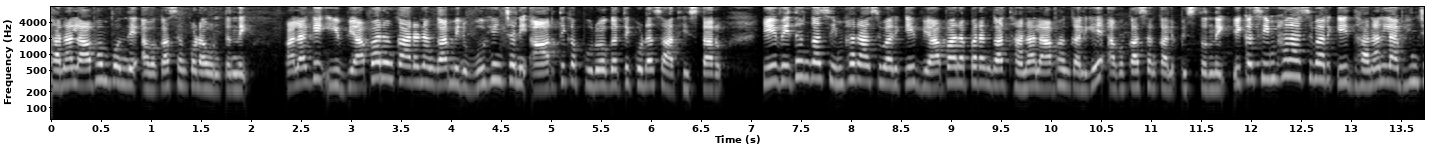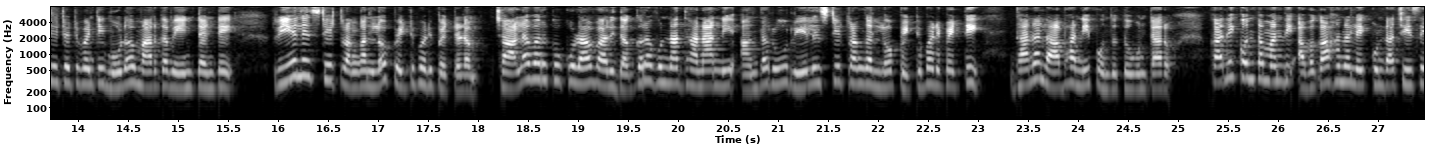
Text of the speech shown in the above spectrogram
ధన లాభం పొందే అవకాశం కూడా ఉంటుంది. అలాగే ఈ వ్యాపారం కారణంగా మీరు ఊహించని ఆర్థిక పురోగతి కూడా సాధిస్తారు. ఈ విధంగా సింహరాశి వారికి వ్యాపారపరంగా ధన లాభం కలిగే అవకాశం కల్పిస్తుంది. ఇక సింహరాశి వారికి ధనం లభించేటటువంటి మూడో మార్గం ఏంటంటే రియల్ ఎస్టేట్ రంగంలో పెట్టుబడి పెట్టడం. చాలా వరకు కూడా వారి దగ్గర ఉన్న ధనాన్ని అందరూ రియల్ ఎస్టేట్ రంగంలో పెట్టుబడి పెట్టి ధన లాభాన్ని పొందుతూ ఉంటారు. కానీ కొంతమంది అవగాహన లేకుండా చేసే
